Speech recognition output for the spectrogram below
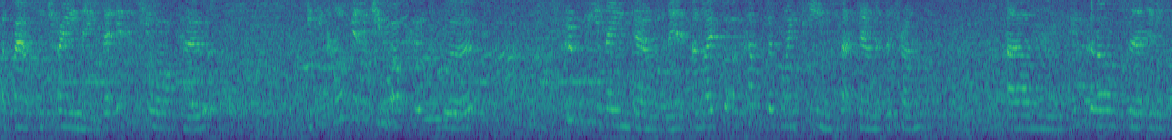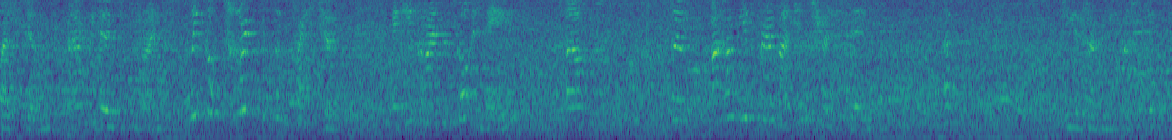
about the training, there is a QR code. If you can't get the QR code to work, scribble your name down on it, and I've got a couple of my team sat down at the front um, who can answer any questions. How are we doing for time? We've got time for some questions, if you guys have got any. Um, so I hope you found that interesting. Have, do you have any questions?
